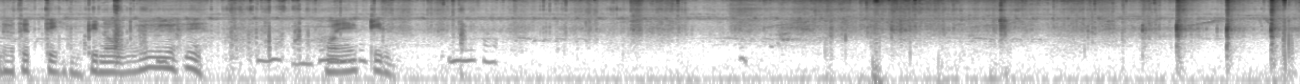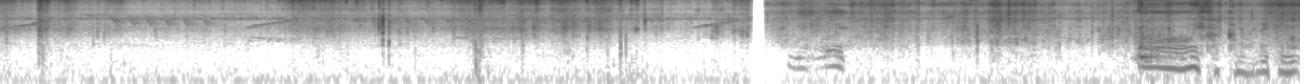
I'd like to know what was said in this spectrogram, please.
เดือดติดตีนพี่น้องเอ้ยหอยกิน นี่ค่ะ เอ้ยโอ้ ยขักขนาดเลยพี่น้อง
